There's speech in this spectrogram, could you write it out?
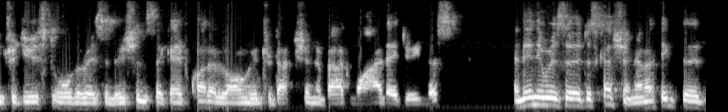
introduced all the resolutions. They gave quite a long introduction about why they're doing this. And then there was a discussion. And I think the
